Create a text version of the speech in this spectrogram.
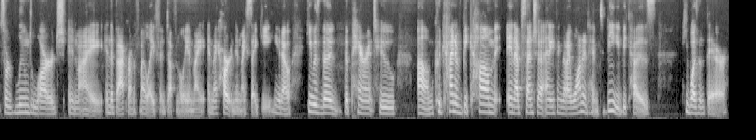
sort of loomed large in my in the background of my life and definitely in my in my heart and in my psyche. You know, he was the the parent who um, could kind of become in absentia anything that I wanted him to be because he wasn't there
